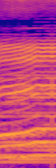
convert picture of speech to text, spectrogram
Amen.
